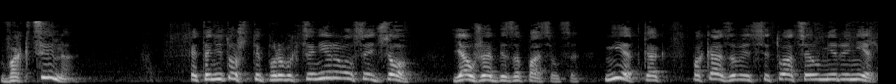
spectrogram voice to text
вакцина – это не то, что ты провакцинировался и все, я уже обезопасился. Нет, как показывает ситуация в мире, нет.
